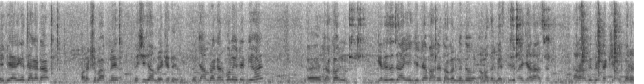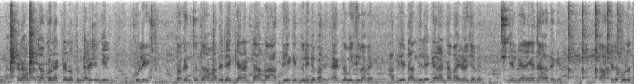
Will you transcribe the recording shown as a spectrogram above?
এই বিয়ারিংয়ের জায়গাটা অনেক সময় আপনি বেশি জাম রেখে দেয়। তো জাম রাখার ফলে এটা কি হয়? যখন গ্যারেজে যায়, ইঞ্জিনটা বাঁধে, তখন কিন্তু আমাদের মিস্ত্রি ভাই যারা আছেন, তারাও কিন্তু এটা খেয়াল করেন না। আসলে আমরা যখন একটা নতুন গাড়ির ইঞ্জিন খুলি, তখন কিন্তু আমাদের এই ক্যারানটা আমরা হাত দিয়ে কিন্তু নিতে পারি, একদম ইজিভাবে হাত দিয়ে টান দিলে ক্যারানটা বাইর হয়ে যাবে ইঞ্জিন বিয়ারিংয়ের জায়গা থেকে। তো আসলে মূলত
